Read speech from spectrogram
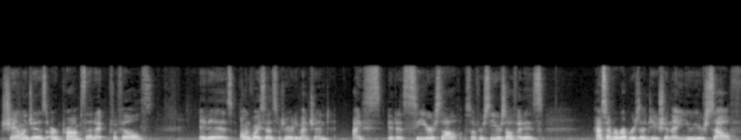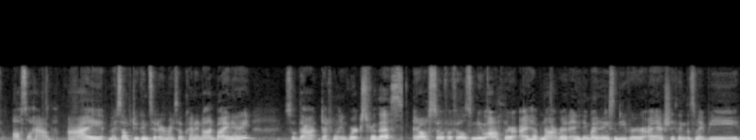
challenges or prompts that it fulfills, it is own voices, which I already mentioned. I, it is see yourself. So for see yourself, it is has to have a representation that you yourself also have. I myself do consider myself kind of non-binary, so that definitely works for this. It also fulfills new author. I have not read anything by Mason Deaver. I actually think this might be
